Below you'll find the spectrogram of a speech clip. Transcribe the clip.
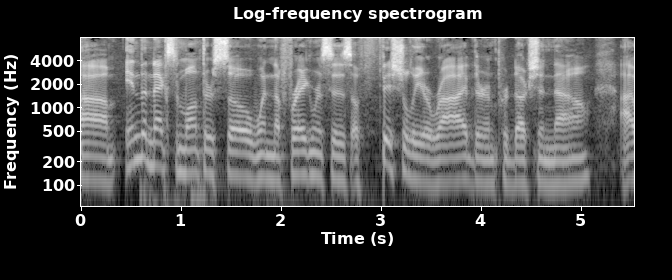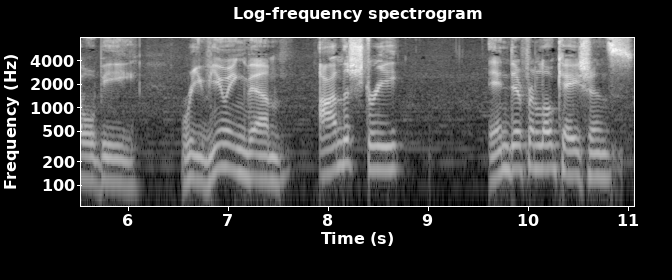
Um, in the next month or so, when the fragrances officially arrive, they're in production now. I will be reviewing them on the street in different locations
